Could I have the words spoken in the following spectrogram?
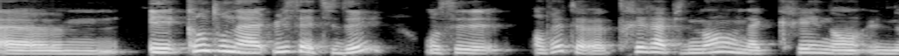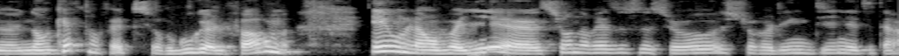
Euh, et quand on a eu cette idée, on s'est, en fait, euh, très rapidement, on a créé une, enquête en fait sur Google Forms et on l'a envoyée euh, sur nos réseaux sociaux, sur LinkedIn, etc.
